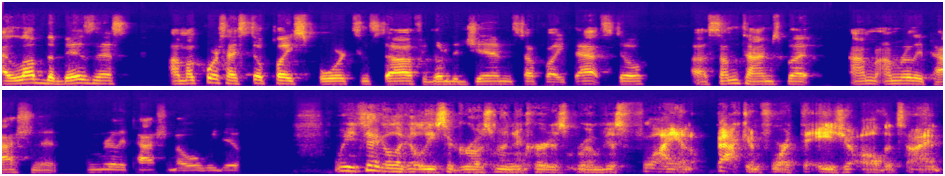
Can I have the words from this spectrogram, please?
I love the business. Um, of course, I still play sports and stuff. and go to the gym and stuff like that still uh, sometimes, but I'm I'm really passionate. I'm really passionate about what we do. When you take a look at Lisa Grossman and Curtis Broom just flying back and forth to Asia all the time,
